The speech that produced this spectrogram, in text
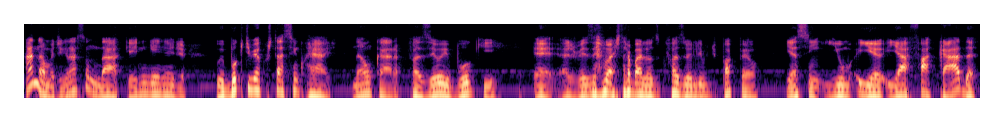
Ah, não, mas de graça não dá, que aí ninguém ganha dinheiro. O e-book devia custar 5 reais. Não, cara, fazer o e-book é, às vezes é mais trabalhoso que fazer o livro de papel. E assim, e, o- e a- e a facada,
